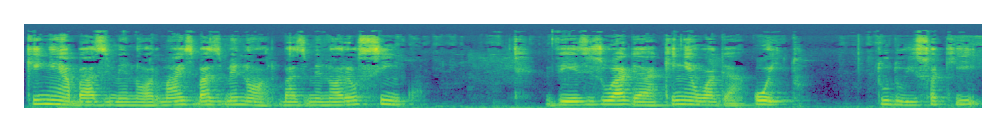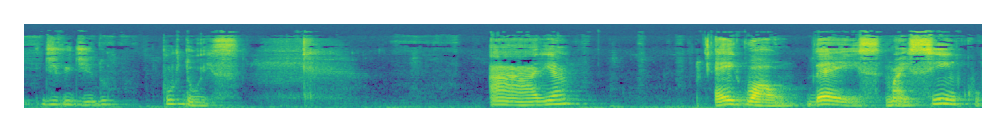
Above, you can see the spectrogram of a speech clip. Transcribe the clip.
Quem é a base menor mais base menor? Base menor é o 5 vezes o H. Quem é o H? 8. Tudo isso aqui dividido por 2. A área é igual 10 mais 5,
